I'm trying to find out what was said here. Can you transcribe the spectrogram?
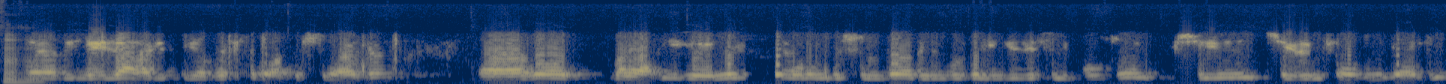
Hı hı. E, bir Leyla Halit biyografisi de atmışlardı. E, o bayağı iyi gelir. Onun dışında benim burada İngilizcesini bulduğum bir şeyin çevrilmiş olduğunu gördüm.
